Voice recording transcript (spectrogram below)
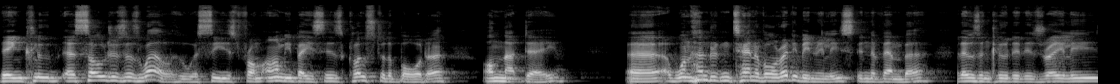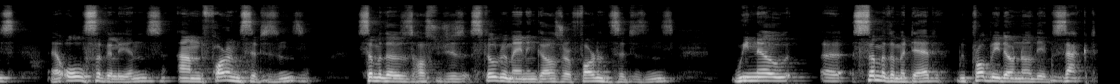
They include uh, soldiers as well, who were seized from army bases close to the border on that day. Uh, 110 have already been released in November. Those included Israelis, uh, all civilians, and foreign citizens. Some of those hostages still remain in Gaza are foreign citizens. We know uh, some of them are dead. We probably don't know the exact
